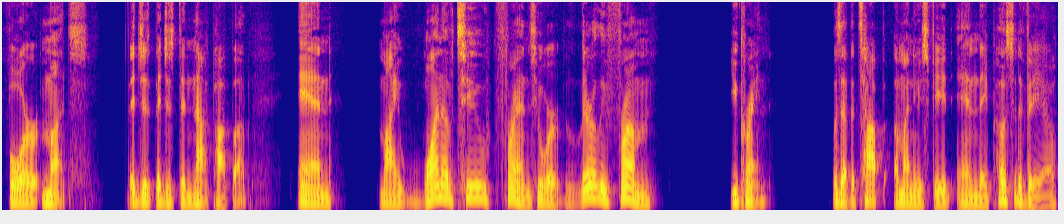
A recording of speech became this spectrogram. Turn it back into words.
for months. They just they just did not pop up. And my one of two friends who were literally from Ukraine was at the top of my newsfeed and they posted a video.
